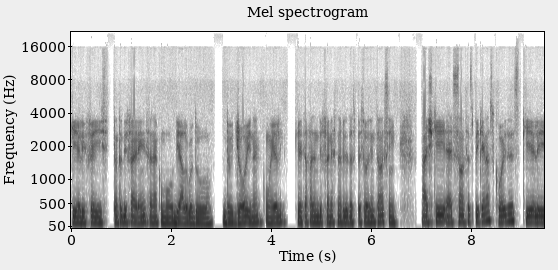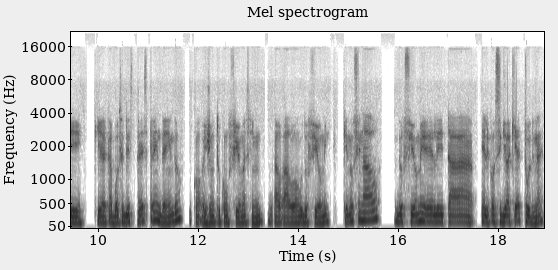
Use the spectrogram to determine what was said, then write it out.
que ele fez tanta diferença, né, como o diálogo do, do Joey, né, com ele, que ele está fazendo diferença na vida das pessoas. Então, assim, acho que são essas pequenas coisas que ele que ele acabou se desprendendo junto com o filme, assim, ao, ao longo do filme, que no final do filme ele tá. Ele conseguiu aqui é tudo, né?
